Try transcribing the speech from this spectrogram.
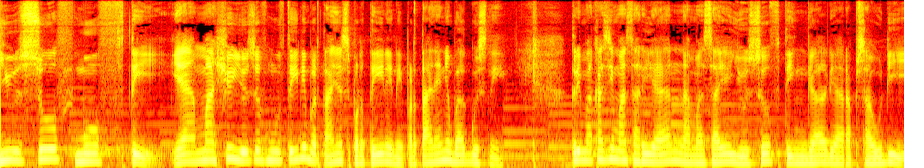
Yusuf Mufti. Ya, Masyu Yusuf Mufti ini bertanya seperti ini nih, pertanyaannya bagus nih. Terima kasih Mas Harian, nama saya Yusuf tinggal di Arab Saudi.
